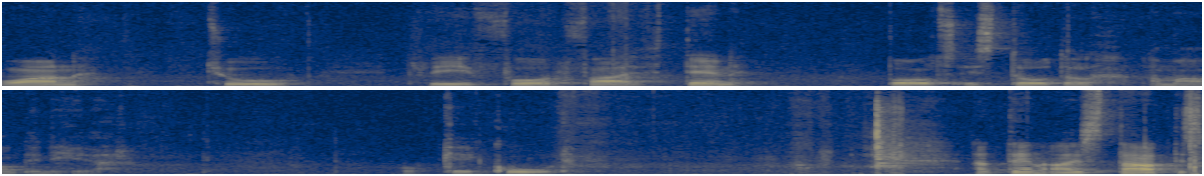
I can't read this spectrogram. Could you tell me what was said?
one two three four five ten bolts is total amount in here. Okay cool. And then I start this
